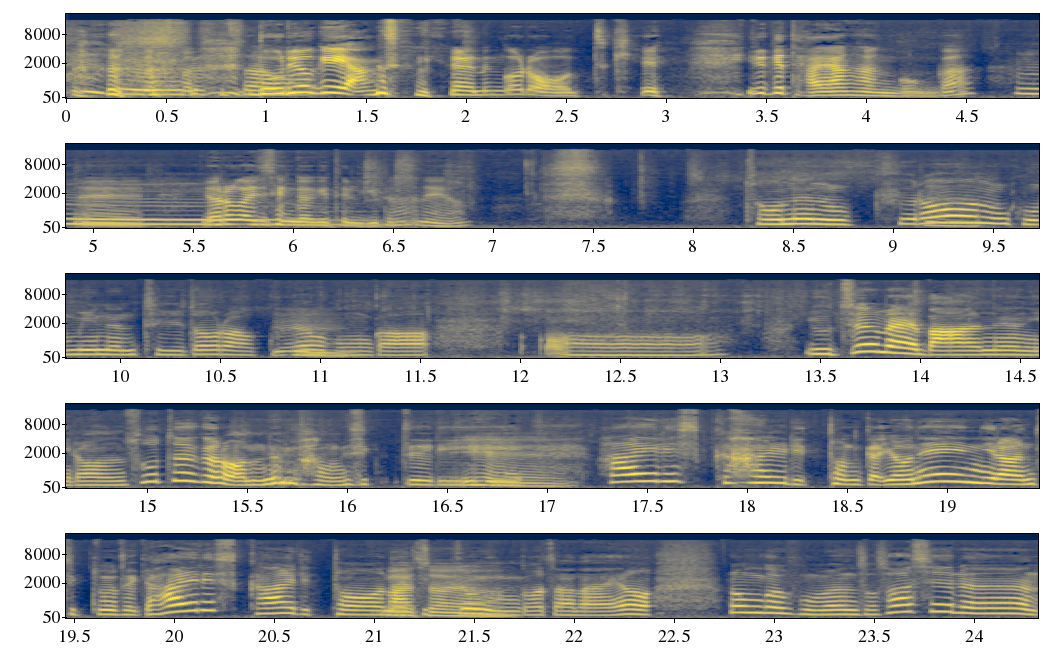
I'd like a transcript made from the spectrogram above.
그렇죠. 노력의 양상이라는 걸 어떻게 이렇게 다양한 건가? 음. 네, 여러 가지 생각이 들기도 하네요. 저는 그런 고민은 들더라고요. 음. 뭔가 어 요즘에 많은 이런 소득을 얻는 방식들이 예. high risk high return 그러니까 연예인이라는 직종은 되게 high risk high return의 맞아요. 직종인 거잖아요. 그런 걸 보면서 사실은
